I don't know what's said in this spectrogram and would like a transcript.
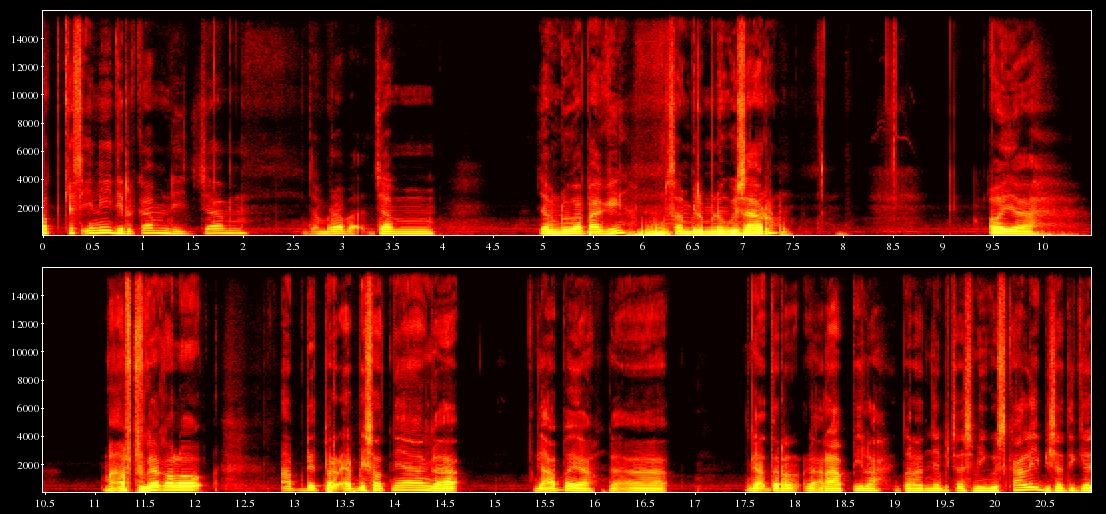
podcast ini direkam di jam jam berapa? Jam jam 2 pagi sambil menunggu sahur. Oh ya maaf juga kalau update per episodenya nggak nggak apa ya nggak nggak ter nggak rapi lah. Ibaratnya bisa seminggu sekali bisa tiga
